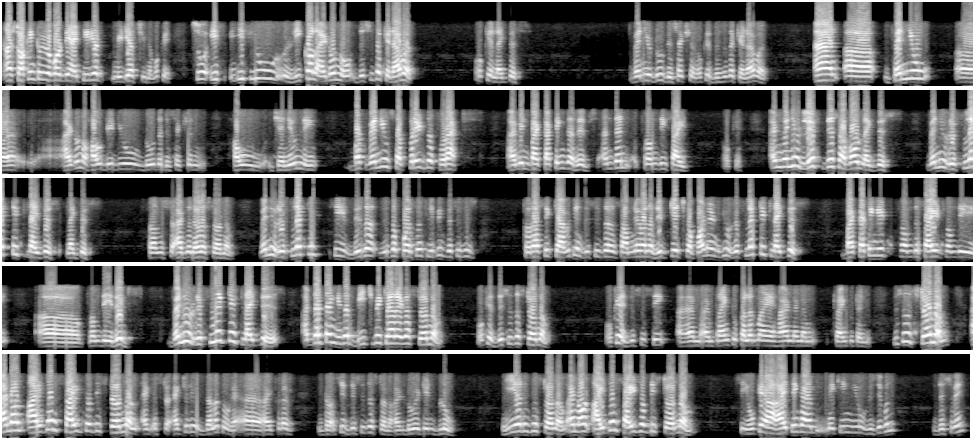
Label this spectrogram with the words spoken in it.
I was talking to you about the anterior mediastinum, okay. So, if, if you recall, I don't know, this is the cadaver, okay, like this. When you do dissection, okay, this is the cadaver. And uh, when you, uh, I don't know how did you do the dissection, how genuinely, but when you separate the thorax, I mean by cutting the ribs and then from the side, okay, and when you lift this above like this, when you reflect it like this, like this, from at the level of sternum, when you reflect it, see this is a this is a person sleeping, this is his thoracic cavity and this is the samne wala rib cage ka part and you reflect it like this by cutting it from the side from the uh, from the ribs. When you reflect it like this, at that time either beach mein kya rahega sternum. Okay, this is the sternum. Okay, this is see, I am I am trying to color my hand and I am trying to tell you. This is sternum and on either sides of the sternum, actually ho gaya, uh, I should have drawn, see this is the sternum, I'll do it in blue. Here is the sternum and on either sides of the sternum, see okay, I think I am making you visible this way.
